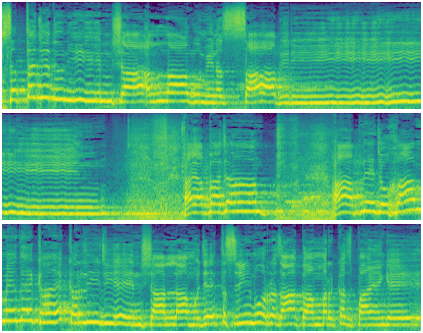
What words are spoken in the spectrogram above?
ستجدنی انشاءاللہ من الصابرین۔ اے ابا جان، آپ نے جو خواب میں دیکھا ہے، کر لیجیے، انشاءاللہ مجھے تسلیم و رضا کا مرکز پائیں گے۔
